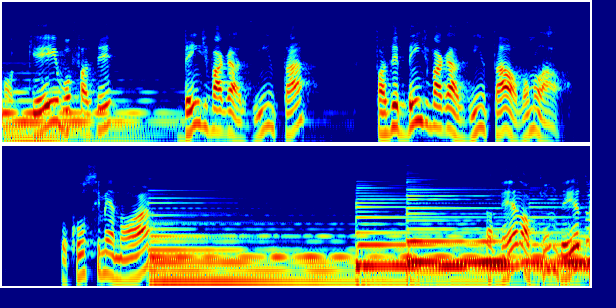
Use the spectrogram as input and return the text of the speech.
Ok, vou fazer bem devagarzinho, tá? Fazer bem devagarzinho, tá? Ó, vamos lá, ó. Tocou o Si menor. Tá vendo, ó? Com um dedo.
